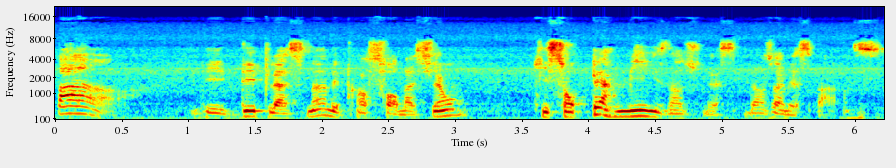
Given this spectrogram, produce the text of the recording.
par des déplacements, des transformations qui sont permises dans un espace.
